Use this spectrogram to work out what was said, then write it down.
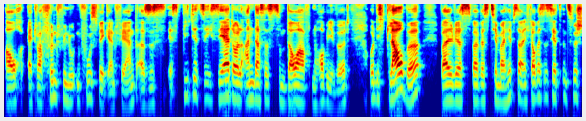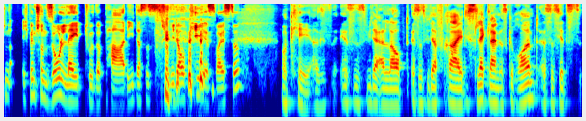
auch etwa fünf Minuten Fußweg entfernt. Also es, es, bietet sich sehr doll an, dass es zum dauerhaften Hobby wird. Und ich glaube, weil wir weil das Thema Hipster ich glaube, es ist jetzt inzwischen, ich bin schon so late to the party, dass es schon wieder okay ist, weißt du? Okay, also es ist wieder erlaubt, es ist wieder frei. Die Slackline ist geräumt, es ist jetzt.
